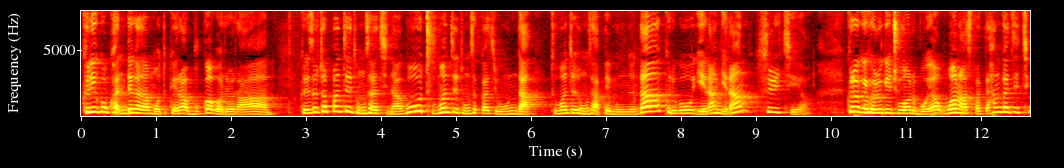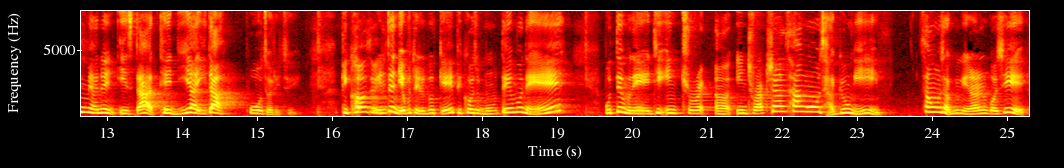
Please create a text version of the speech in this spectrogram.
그리고 관대가 나오면 어떻게 해라? 묶어버려라. 그래서 첫 번째 동사 지나고 두 번째 동사까지 온다. 두 번째 동사 앞에 묶는다. 그리고 얘랑 얘랑 스위치예요. 그러니까 결국에 주어는 뭐야? one aspect 한 가지 측면은 is that 대니야 이다 보호절이지. Because 일단 얘부터 읽을게. because 뭐 때문에 뭐 때문에 the intera, 어, interaction 상호 작용이 상호 작용이라는 것이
